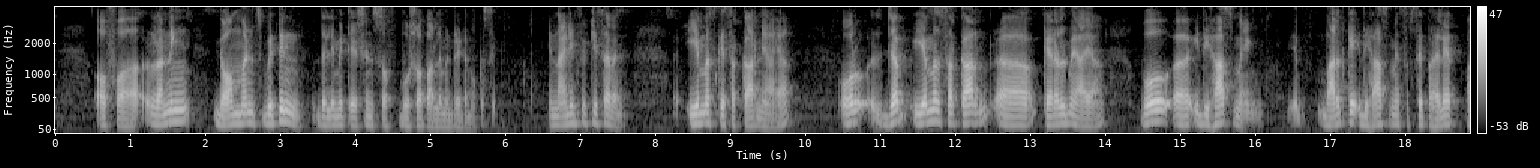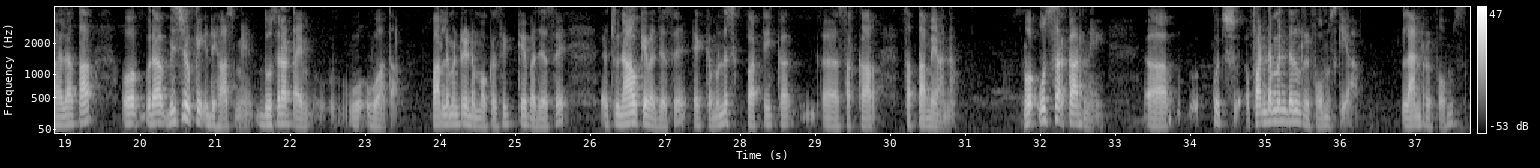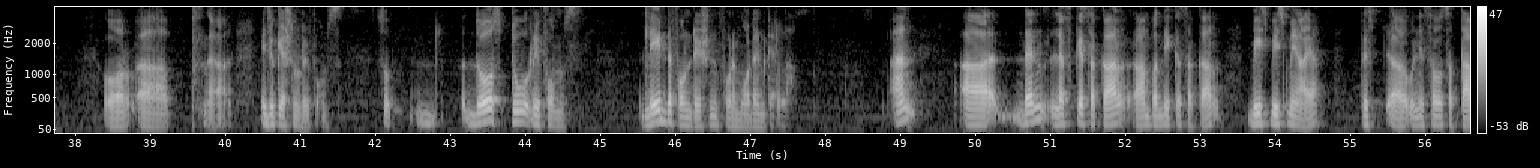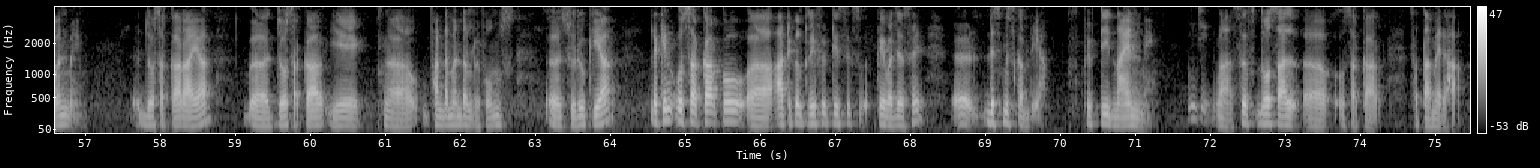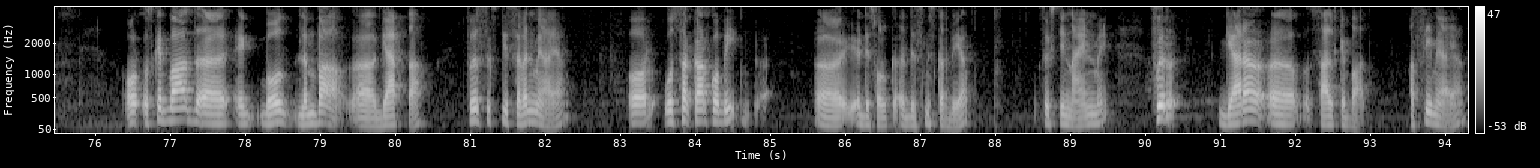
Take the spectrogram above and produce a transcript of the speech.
of uh, running governments within the limitations of bourgeois parliamentary democracy. In 1957, EMS के सरकार ने आया और जब EMS सरकार केरल में आया वो इतिहास में, भारत के इतिहास में सबसे पहले, पहला था और पूरा विश्व के इतिहास में दूसरा टाइम हुआ था। पार्लियामेंट्री डेमोक्रेसी के वजह से, चुनाव के वजह से एक कम्युनिस्ट पार्टी का सरकार सत्ता में आना। और उस सरकार ने कुछ फंडामेंटल रिफॉर्म्स किया। लैंड रिफॉर्म्स और educational reforms. So those two reforms laid the foundation for a modern Kerala. And uh, then left के सरकार रामपंथी का सरकार बीच बीच में आया फिर उन्नीस में जो सरकार आया जो सरकार ये फंडामेंटल रिफॉर्म्स शुरू किया लेकिन उस सरकार को आर्टिकल 356 के वजह से डिसमिस कर दिया 59 में जी। हाँ सिर्फ़ दो साल सरकार, सत्ता में रहा। और उसके बाद एक बहुत लंबा गैप था। फिर 67 में आया और उस सरकार को भी डिसोल्व डिसमिस कर दिया 69 में। फिर 11 साल के बाद 80 में आया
